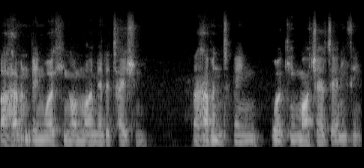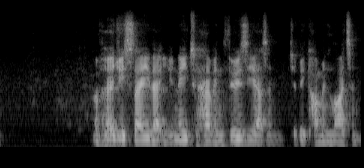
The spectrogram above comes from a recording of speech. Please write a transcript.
I haven't been working on my meditation. I haven't been working much at anything. I've heard you say that you need to have enthusiasm to become enlightened.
